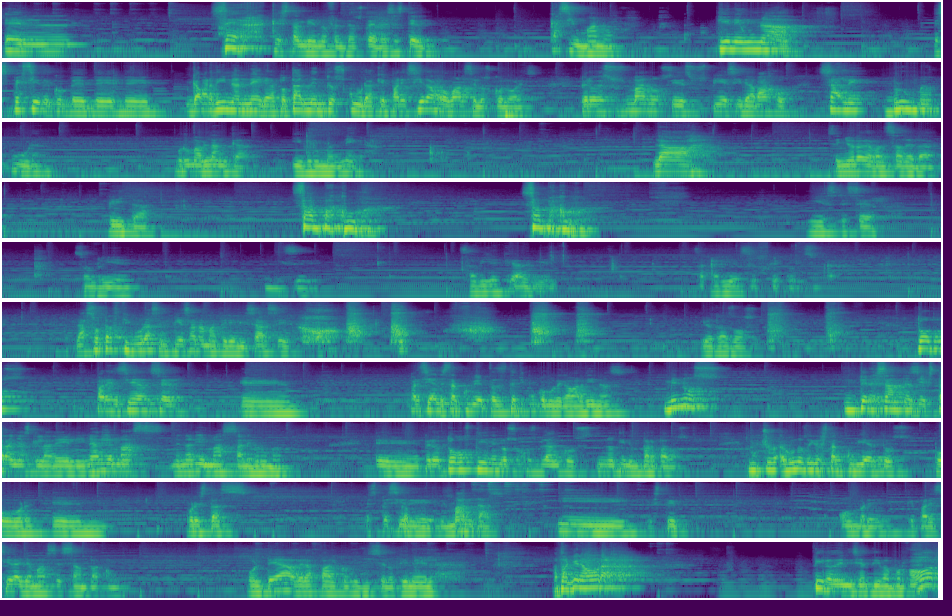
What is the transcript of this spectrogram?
El ser que están viendo frente a ustedes, este casi humano, tiene una especie de- de- de gabardina negra totalmente oscura que pareciera robarse los colores, pero de sus manos y de sus pies y de abajo sale bruma pura, bruma blanca y bruma negra. La señora de avanzada edad grita, Sampaku, Sampaku. Y este ser sonríe y dice, sabía que alguien sacaría ese objeto de su cara. Las otras figuras empiezan a materializarse. Y otras dos. Todos parecían ser... eh, parecían estar cubiertas de este tipo como de gabardinas. Menos interesantes y extrañas que la de él. Y nadie más, de nadie más sale bruma. Eh, pero todos tienen los ojos blancos y no tienen párpados. Muchos, algunos de ellos están cubiertos por, eh, por estas especie de, de mantas. Y este hombre que pareciera llamarse Sampacon voltea a ver a Falcon y dice, lo tiene él. ¡Ataquen ahora! Tiro de iniciativa, por favor.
